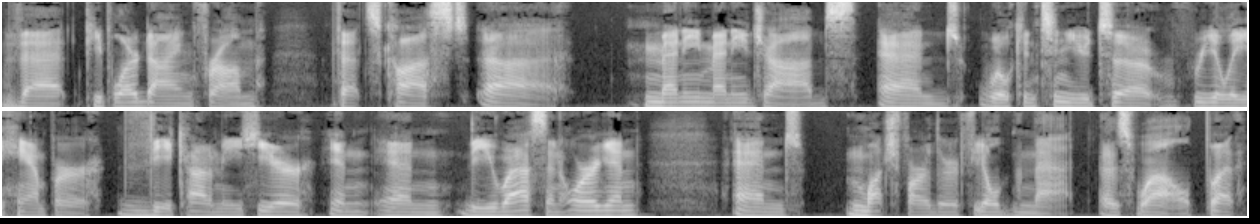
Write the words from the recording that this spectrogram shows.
that people are dying from, that's cost uh, many, many jobs, and will continue to really hamper the economy here in in the U.S. and Oregon, and much farther afield than that as well. But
